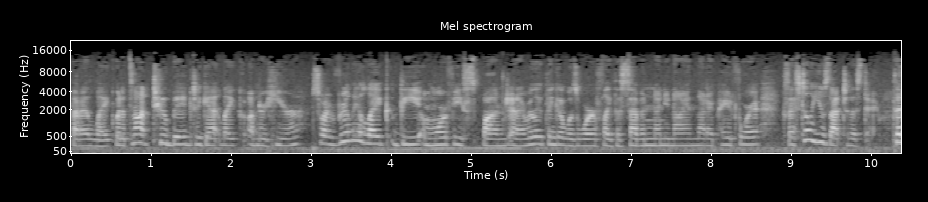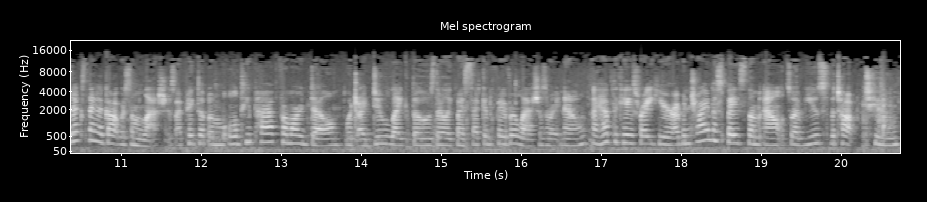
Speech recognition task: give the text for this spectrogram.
that I like, but it's not too big to get like under here. So I really like the Morphe sponge and I really think it was worth like the $7.99 that I paid for it because I still use that to this day. The next thing I got were some lashes. I picked up a multi-pack from Ardell, which I do like those. They're like my second favorite lashes right now. I have the case right here. I've been trying to space them out, so I've used the top two.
